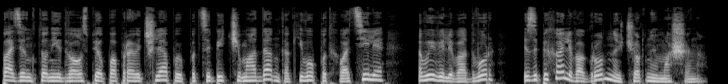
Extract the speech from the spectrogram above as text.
Паддингтон едва успел поправить шляпу и подцепить чемодан, как его подхватили, вывели во двор и запихали в огромную черную машину.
